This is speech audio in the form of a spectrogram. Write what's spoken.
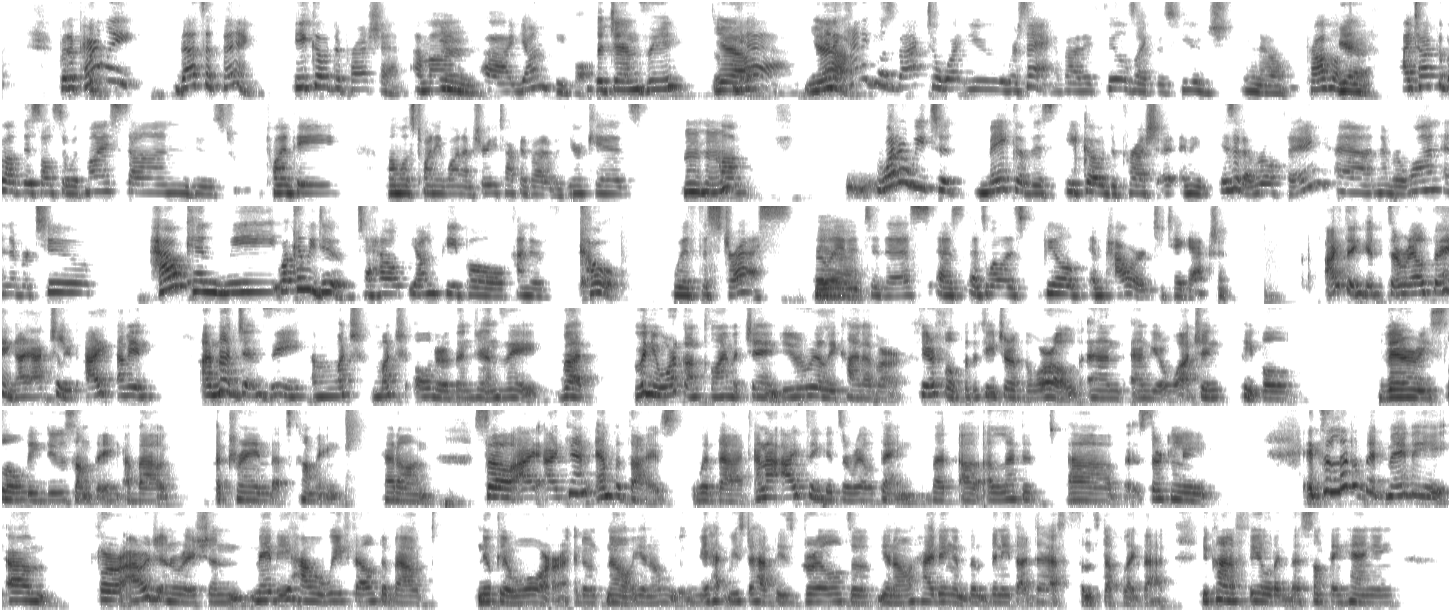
But apparently, that's a thing eco depression among mm. uh, young people. The Gen Z. Yeah. Yeah. Yeah. And it kind of goes back to what you were saying about it feels like this huge, you know, problem. Yeah. I talk about this also with my son who's 20, almost 21. I'm sure you're talking about it with your kids. Mm-hmm. Um, what are we to make of this eco depression? I mean, is it a real thing? Uh, number one. And number two, how can we, what can we do to help young people kind of cope with the stress related yeah. to this as as well as feel empowered to take action. I think it's a real thing. I actually i i mean i'm not gen z. I'm much much older than gen z. But when you work on climate change you really kind of are fearful for the future of the world and and you're watching people very slowly do something about a train that's coming head on. So I, I can empathize with that. And I, I think it's a real thing, but I'll, I'll let it uh, certainly, it's a little bit maybe um, for our generation, maybe how we felt about nuclear war. I don't know. You know, we had we used to have these drills of you know hiding beneath our desks and stuff like that. You kind of feel like there's something hanging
